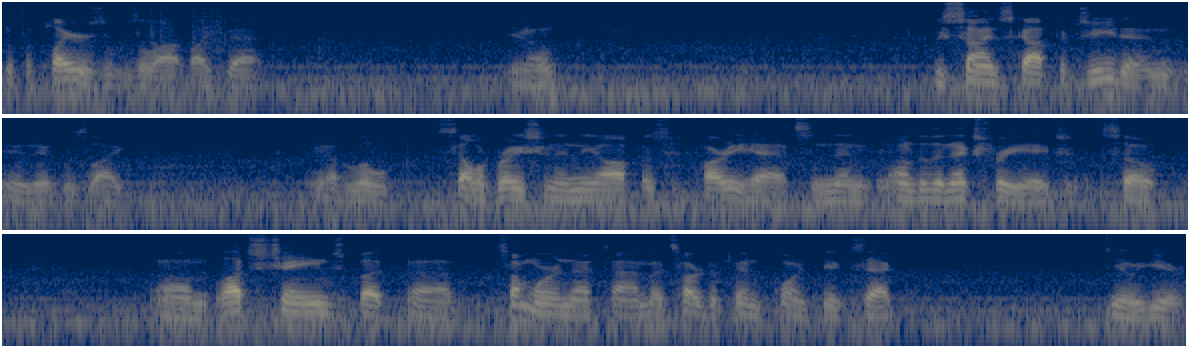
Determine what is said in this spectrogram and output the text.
with the players, it was a lot like that. You know, we signed Scott Fujita, and, and it was like we have a little celebration in the office with party hats, and then on to the next free agent. So. Um, lots changed, but uh, somewhere in that time, it's hard to pinpoint the exact, you know, year.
